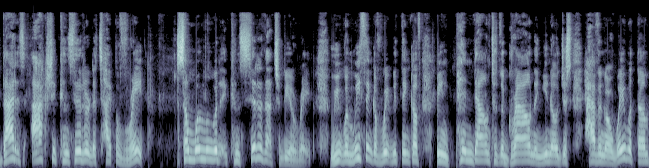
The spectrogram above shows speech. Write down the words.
that is actually considered a type of rape. Some women would consider that to be a rape. We, when we think of rape, we think of being pinned down to the ground and, you know, just having our way with them.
